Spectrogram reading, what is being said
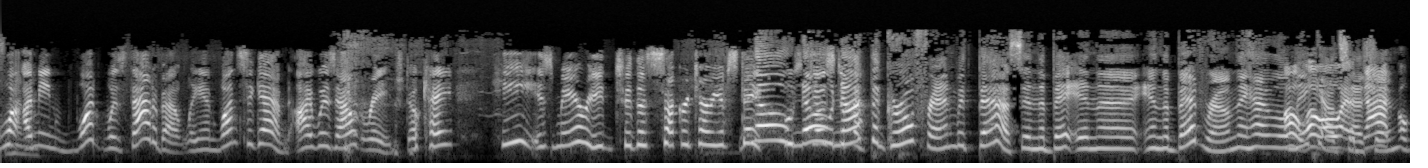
What? I mean, what was that about, Lian? Once again, I was outraged. Okay. He is married to the Secretary of State. No, no, not the girlfriend with Bess in the ba- in the in the bedroom. They had a little Oh, makeout oh, oh, and that, session. oh,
